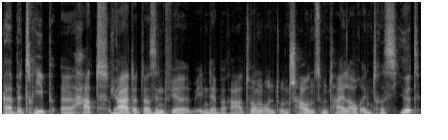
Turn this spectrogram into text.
äh, Betrieb äh, hat. Ja, da, da, sind wir in der Beratung und, und schauen zum Teil auch interessiert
